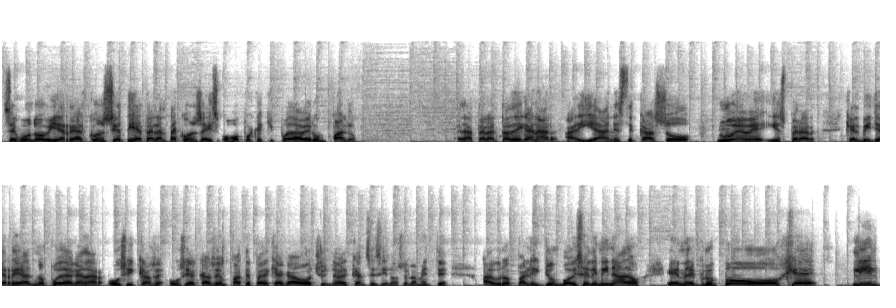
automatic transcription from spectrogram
Segundo, Villarreal con 7 y Atalanta con 6. Ojo, porque aquí puede haber un palo. Atalanta de ganar haría en este caso 9 y esperar que el Villarreal no pueda ganar o si, caso, o si acaso empate para que haga 8 y no alcance sino solamente a Europa League. John Boys eliminado en el grupo G. Lille,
